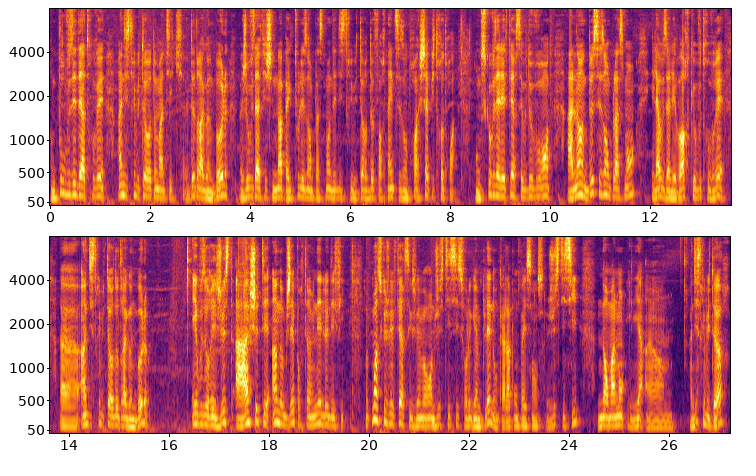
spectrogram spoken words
Donc, pour vous aider à trouver un distributeur automatique de Dragon Ball, bah, je vous affiche une map avec tous les emplacements des distributeurs de Fortnite saison 3, chapitre 3. Donc, ce que vous allez faire, c'est de vous rendre à l'un de ces emplacements. Et là, vous allez voir que vous trouverez euh, un distributeur de Dragon Ball et vous aurez juste à acheter un objet pour terminer le défi. Donc moi ce que je vais faire c'est que je vais me rendre juste ici sur le gameplay, donc à la pompe à essence juste ici. Normalement il y a un, distributeur.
